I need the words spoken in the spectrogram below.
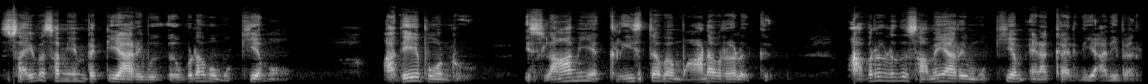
சைவ சமயம் பற்றிய அறிவு எவ்வளவு முக்கியமோ அதே போன்று இஸ்லாமிய கிறிஸ்தவ மாணவர்களுக்கு அவர்களது சமய அறிவு முக்கியம் என கருதிய அதிபர்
